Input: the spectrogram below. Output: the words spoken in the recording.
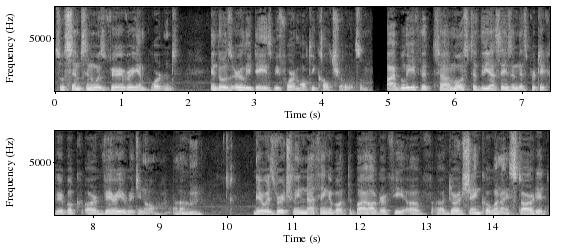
So Simpson was very, very important in those early days before multiculturalism. I believe that uh, most of the essays in this particular book are very original. Um, there was virtually nothing about the biography of uh, Doroshenko when I started.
